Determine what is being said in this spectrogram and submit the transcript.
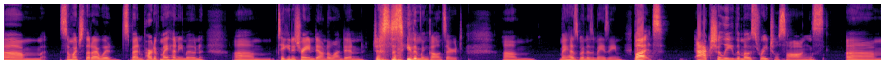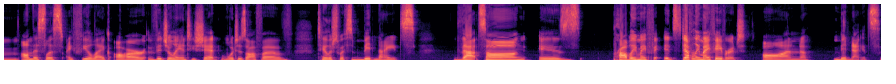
Um, so much that I would spend part of my honeymoon um, taking a train down to London just to see them in concert. Um, my husband is amazing. But actually, the most Rachel songs um, on this list, I feel like, are Vigilante Shit, which is off of Taylor Swift's Midnights. That song is probably my, fa- it's definitely my favorite on Midnights.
